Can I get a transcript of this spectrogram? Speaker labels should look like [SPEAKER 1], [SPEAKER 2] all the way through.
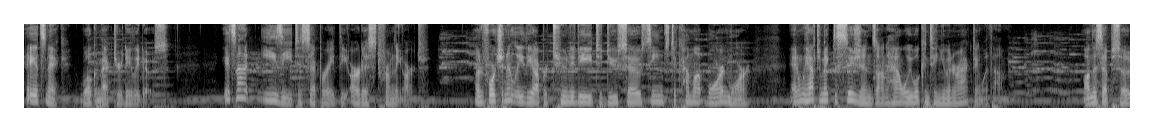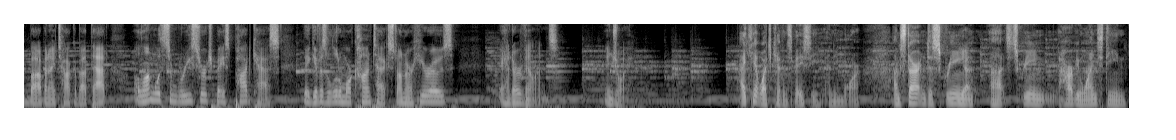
[SPEAKER 1] Hey, it's Nick. Welcome back to your Daily Dose. It's not easy to separate the artist from the art. Unfortunately, the opportunity to do so seems to come up more and more, and we have to make decisions on how we will continue interacting with them. On this episode, Bob and I talk about that, along with some research based podcasts that give us a little more context on our heroes and our villains. Enjoy.
[SPEAKER 2] I can't watch Kevin Spacey anymore. I'm starting to screen
[SPEAKER 1] Yeah.
[SPEAKER 2] uh, screen Harvey Weinstein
